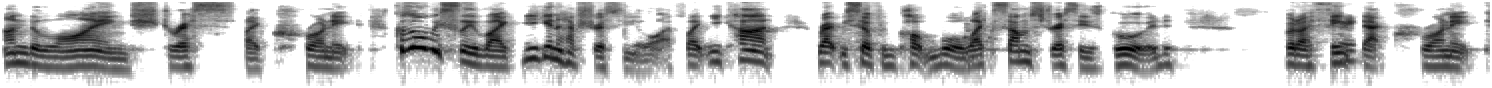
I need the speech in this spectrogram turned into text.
underlying stress, like chronic, because obviously, like you're going to have stress in your life. Like you can't wrap yourself in cotton wool. Like some stress is good, but I think that chronic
